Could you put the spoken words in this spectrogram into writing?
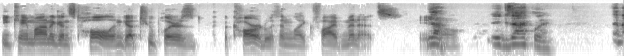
He came on against Hull and got two players a card within like 5 minutes, you Yeah. know. Exactly. And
